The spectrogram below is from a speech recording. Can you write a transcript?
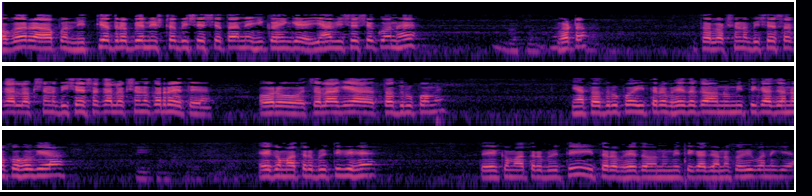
अगर आप नित्य द्रव्य निष्ठ विशेषता नहीं कहेंगे, यहाँ विशेष कौन है? घट। तो लक्षण विशेष का लक्षण विशेष का लक्षण कर रहे थे और चला गया तद्रूप में। यहाँ तद्रूप इतर भेद का अनुमिति का जनक हो गया। एकमात्र वृत्ति भी है। तो एकमात्र वृत्ति इतर भेद अनुमिति का जनक भी बन गया।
